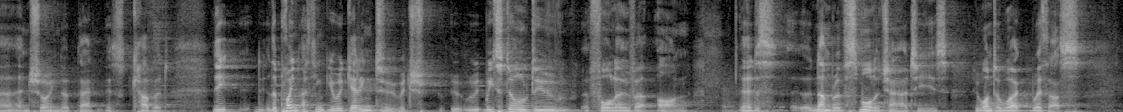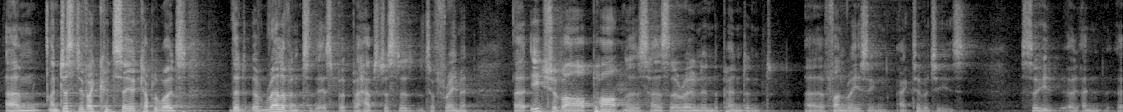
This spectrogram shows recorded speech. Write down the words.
uh, ensuring that that is covered. The, the point I think you were getting to, which we still do fall over on, there's a number of smaller charities who want to work with us um, and just if I could say a couple of words that are relevant to this, but perhaps just to, to frame it. Uh, each of our partners has their own independent uh, fundraising activities. So, uh, and, uh,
